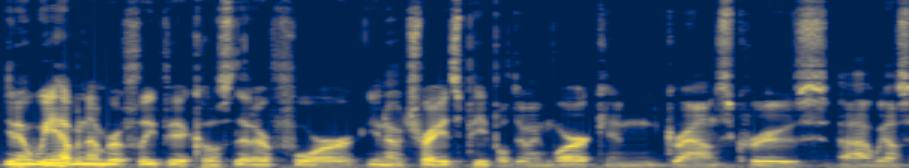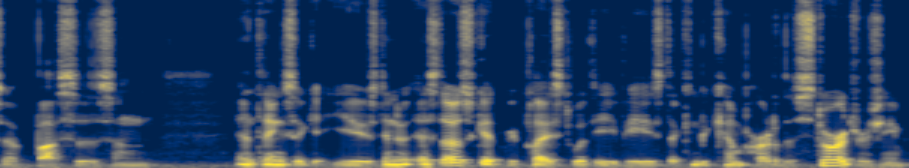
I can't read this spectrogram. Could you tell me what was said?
You know, we have a number of fleet vehicles that are for you know tradespeople doing work and grounds crews. Uh, we also have buses and and things that get used. And as those get replaced with EVs that can become part of the storage regime,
